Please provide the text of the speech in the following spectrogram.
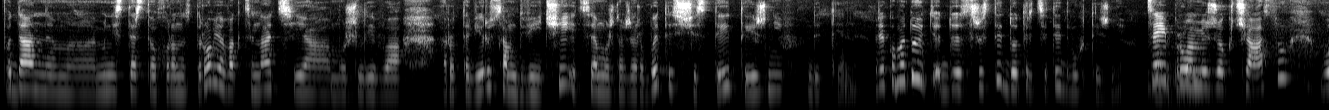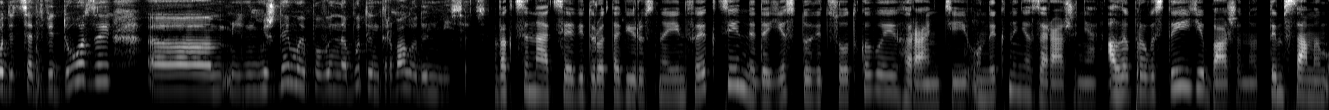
По даним е, Міністерства охорони здоров'я, вакцинація можлива ротавірусом двічі, і це можна вже робити з 6 тижнів дитини. Рекомендують з 6 до 32 тижнів. Цей проміжок часу вводиться дві дози. е, Між ними повинен бути інтервал один місяць. Вакцинація від ротавірусної інфекції не дає 100% гарантії уникнення зараження, але провести її бажано, тим самим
